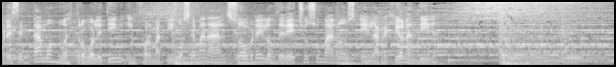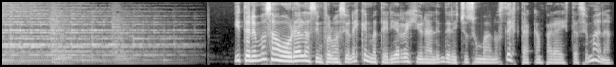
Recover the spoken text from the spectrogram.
Presentamos nuestro boletín informativo semanal sobre los derechos humanos en la región andina. Y tenemos ahora las informaciones que en materia regional en derechos humanos destacan para esta semana.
